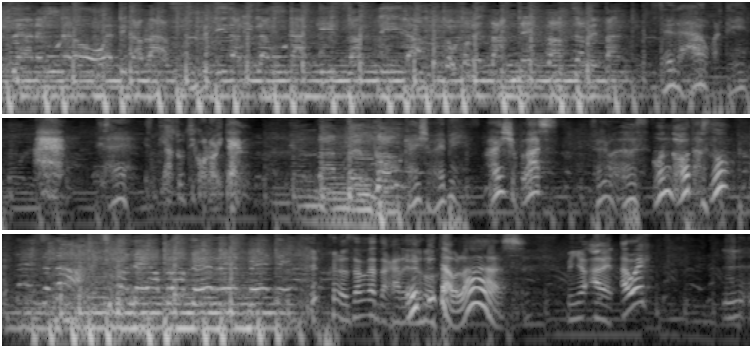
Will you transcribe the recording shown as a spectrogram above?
Ezean egunero epitablaz Betidanik lagunak izan dira Gauzonetan eta txarretan Zer da hau, Martin? Ez dia zutziko loiten. Kaixo, Epi. Aixo, Blas. Zer baduz? Ondo, otaz du? Eta bueno, zer da eta jarri dugu. Epita, Blas. Pino, a ver, hauek, le-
